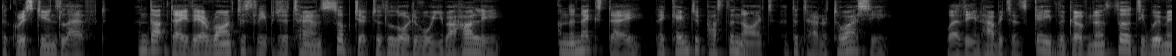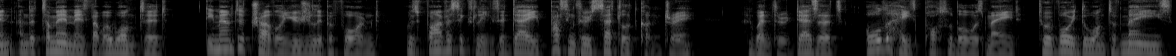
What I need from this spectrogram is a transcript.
The Christians left, and that day they arrived to sleep at a town subject to the lord of Uyibahali, and the next day they came to pass the night at the town of Toasi, where the inhabitants gave the governor thirty women and the tamemes that were wanted. The amount of travel usually performed was five or six leagues a day, passing through settled country, and when through desert, all the haste possible was made to avoid the want of maize.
